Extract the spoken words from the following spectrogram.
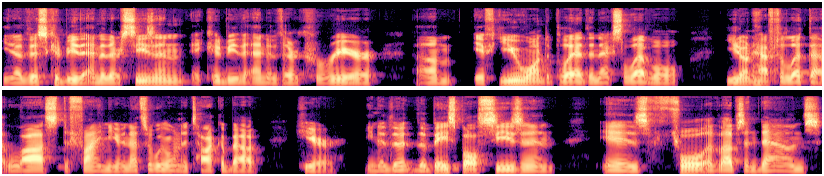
you know, this could be the end of their season. It could be the end of their career. Um, if you want to play at the next level, you don't have to let that loss define you, and that's what we want to talk about here. You know, the the baseball season is full of ups and downs.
